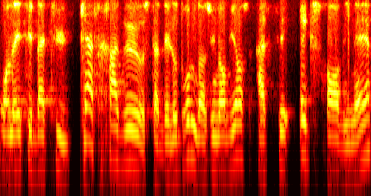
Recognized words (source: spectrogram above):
on a été battu 4 à 2 au stade Vélodrome dans une ambiance assez extraordinaire,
